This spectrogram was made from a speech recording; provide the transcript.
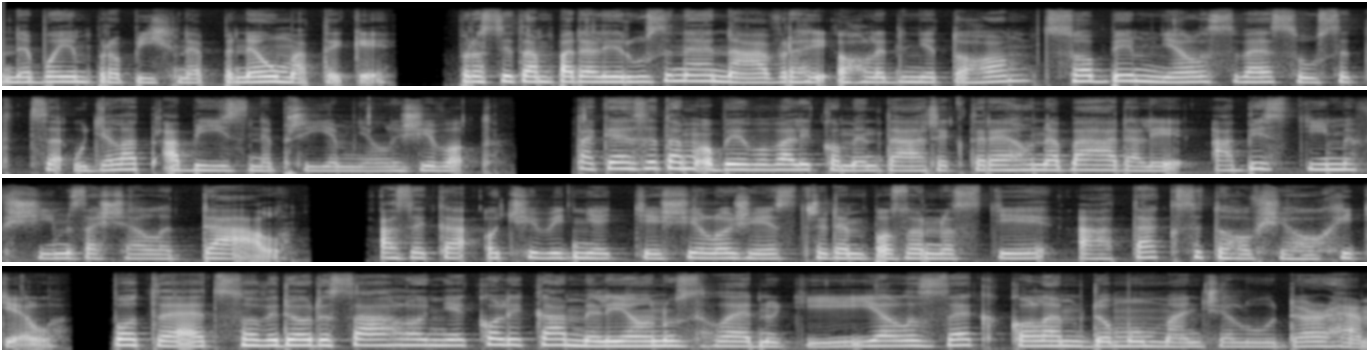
nebo jim propíchne pneumatiky. Prostě tam padaly různé návrhy ohledně toho, co by měl své sousedce udělat, aby jí znepříjemnil život. Také se tam objevovaly komentáře, které ho nabádali, aby s tím vším zašel dál. Azeka očividně těšilo, že je středem pozornosti a tak se toho všeho chytil. Poté, co video dosáhlo několika milionů zhlédnutí, jel Zek kolem domu manželů Durham.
